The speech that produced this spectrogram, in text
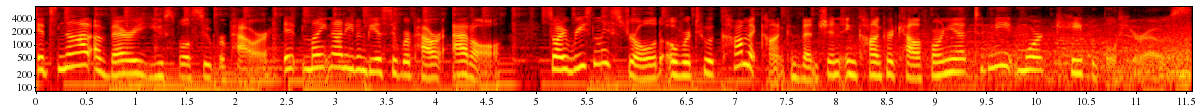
It's not a very useful superpower. It might not even be a superpower at all. So I recently strolled over to a Comic Con convention in Concord, California to meet more capable heroes.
